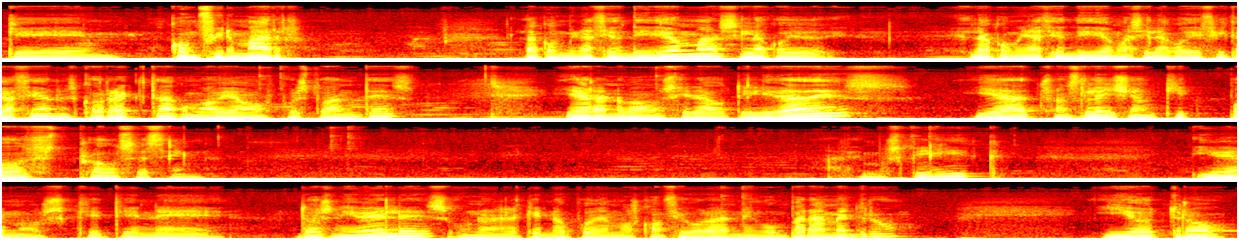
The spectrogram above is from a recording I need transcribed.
que confirmar la combinación de idiomas y la la combinación de idiomas y la codificación es correcta, como habíamos puesto antes. Y ahora nos vamos a ir a utilidades y a Translation Kit Post Processing. Hacemos clic y vemos que tiene dos niveles, uno en el que no podemos configurar ningún parámetro y otro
